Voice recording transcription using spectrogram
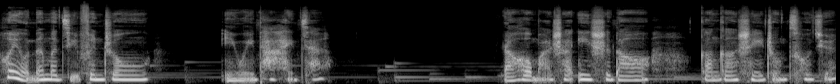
会有那么几分钟，以为他还在，然后马上意识到刚刚是一种错觉。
